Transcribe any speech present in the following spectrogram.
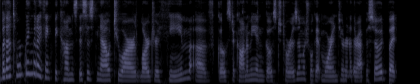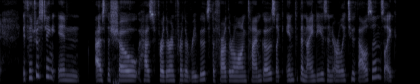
But that's one thing that I think becomes this is now to our larger theme of ghost economy and ghost tourism, which we'll get more into in mm-hmm. another episode. But it's interesting in as the show has further and further reboots, the farther along time goes, like into the 90s and early 2000s, like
